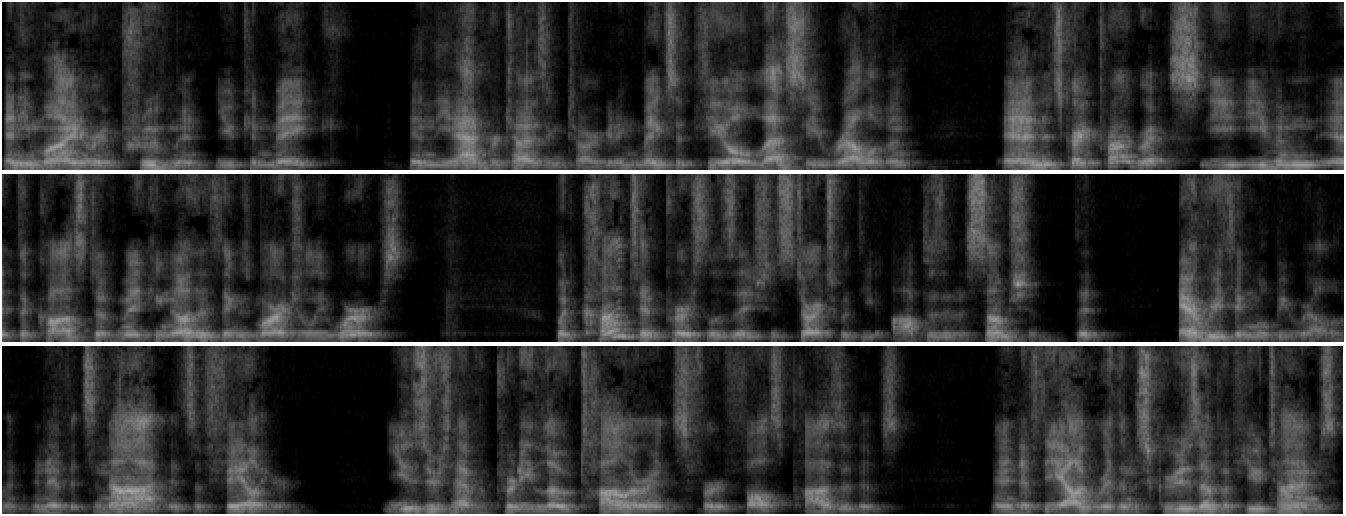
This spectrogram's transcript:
any minor improvement you can make in the advertising targeting makes it feel less irrelevant and it's great progress, e even at the cost of making other things marginally worse. But content personalization starts with the opposite assumption that everything will be relevant. And if it's not, it's a failure. Users have a pretty low tolerance for false positives. And if the algorithm screws up a few times,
